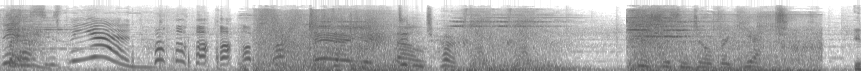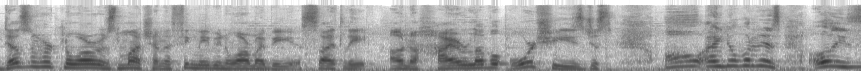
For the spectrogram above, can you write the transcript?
This is the end. There you Didn't hurt. This isn't over yet. It doesn't hurt Noir as much, and I think maybe Noir might be slightly on a higher level, or she's just. Oh, I know what it is. Oh, these are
